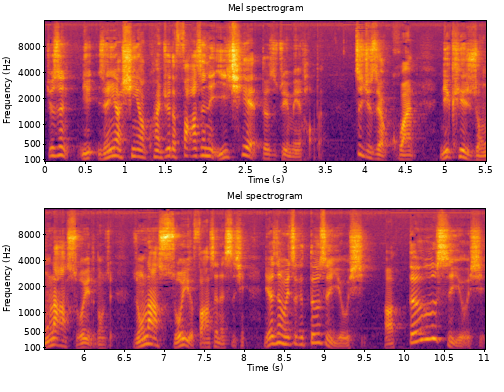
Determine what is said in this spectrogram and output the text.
就是你人要心要宽，觉得发生的一切都是最美好的，这就是要宽。你可以容纳所有的东西，容纳所有发生的事情。你要认为这个都是游戏啊，都是游戏，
